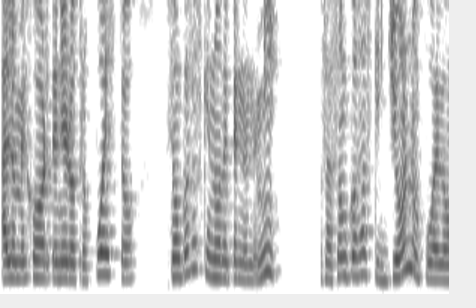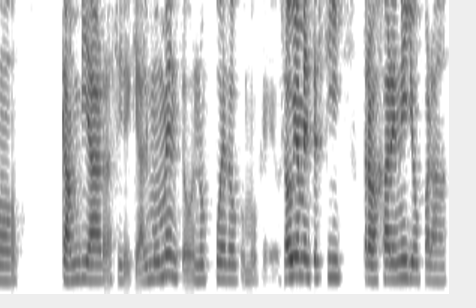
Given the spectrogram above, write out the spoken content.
a lo mejor tener otro puesto, son cosas que no dependen de mí. O sea, son cosas que yo no puedo cambiar así de que al momento no puedo como que, o sea, obviamente sí trabajar en ello para,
